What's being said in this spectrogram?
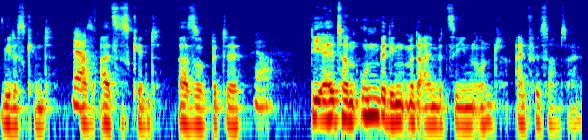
wie das Kind, Ja. also als das Kind. Also bitte ja. die Eltern unbedingt mit einbeziehen und einfühlsam sein.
